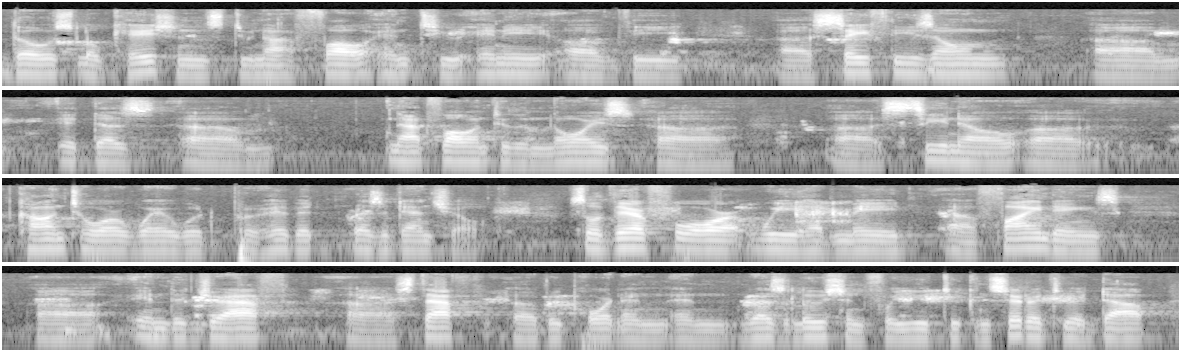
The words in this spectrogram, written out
those locations do not fall into any of the uh, safety zone. Um, it does um, not fall into the noise uh, uh, contour where it would prohibit residential. So therefore, we have made uh, findings uh, in the draft uh, staff uh, report and, and resolution for you to consider to adopt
